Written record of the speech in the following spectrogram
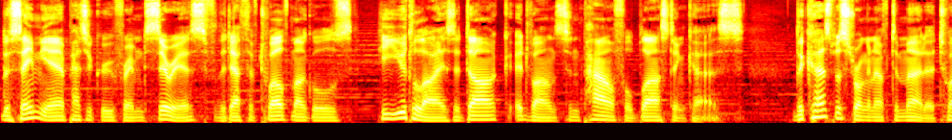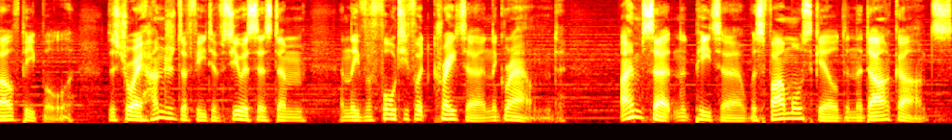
the same year Pettigrew framed Sirius for the death of 12 muggles, he utilized a dark, advanced, and powerful blasting curse. The curse was strong enough to murder 12 people, destroy hundreds of feet of sewer system, and leave a 40 foot crater in the ground. I'm certain that Peter was far more skilled in the dark arts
